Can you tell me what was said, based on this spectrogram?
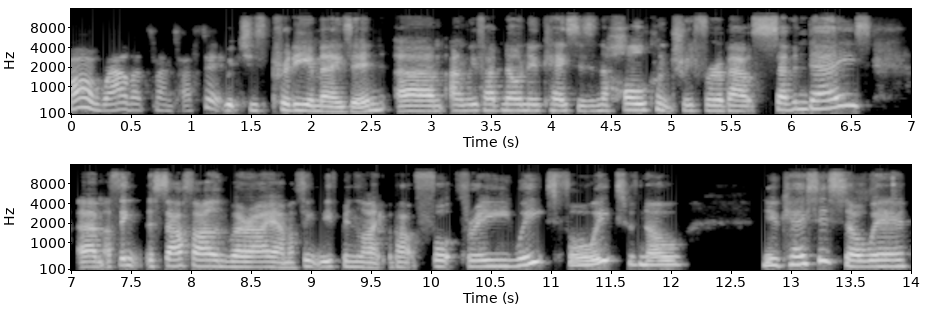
Oh wow, that's fantastic. Which is pretty amazing. Um, and we've had no new cases in the whole country for about seven days. Um, I think the South Island where I am, I think we've been like about four, three weeks, four weeks with no new cases. So we're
